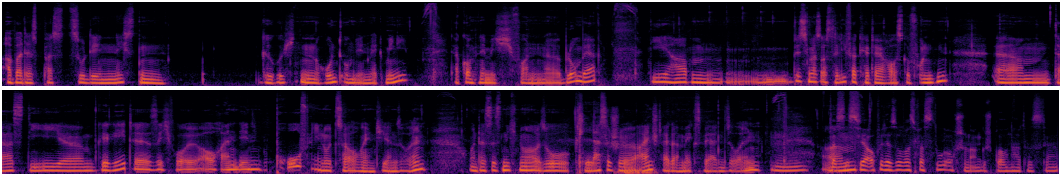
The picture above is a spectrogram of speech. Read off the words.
Aber das passt zu den nächsten Gerüchten rund um den Mac Mini. Der kommt nämlich von äh, Blomberg. Die haben ein bisschen was aus der Lieferkette herausgefunden, ähm, dass die äh, Geräte sich wohl auch an den Profi-Nutzer orientieren sollen und dass es nicht nur so klassische Einsteiger-Macs werden sollen. Mhm. Das ähm, ist ja auch wieder sowas, was du auch schon angesprochen hattest, ja.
